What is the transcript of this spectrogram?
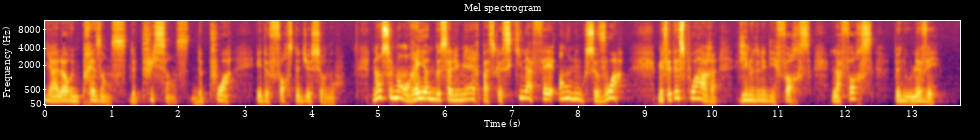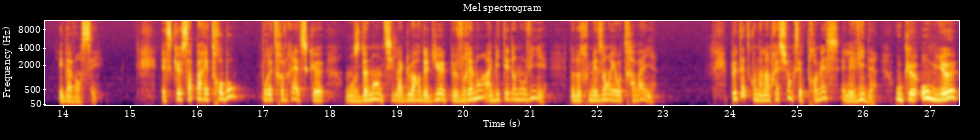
y, a, alors une présence de puissance, de poids et de force de Dieu sur nous. Non seulement on rayonne de sa lumière parce que ce qu'il a fait en nous se voit, mais cet espoir vient nous donner des forces, la force de nous lever et d'avancer. Est-ce que ça paraît trop beau pour être vrai? Est-ce qu'on se demande si la gloire de Dieu, elle peut vraiment habiter dans nos vies, dans notre maison et au travail? Peut-être qu'on a l'impression que cette promesse, elle est vide, ou que, au mieux,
